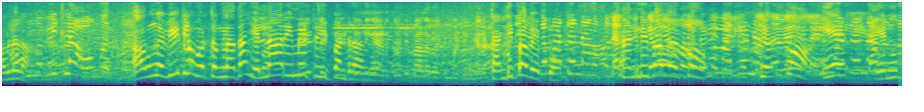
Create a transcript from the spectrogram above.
அவ்வளோதான் அவங்க வீட்டில் ஒருத்தவங்களா தான் எல்லாரையுமே ட்ரீட் பண்ணுறாங்க நீங்க அடுத்த வாட்டி பேனர் வைக்க மாட்டீங்க கண்டிப்பா வைப்போம் கண்டிப்பா வைப்போம். வைப்போம் ஏன் வைப்போம்.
